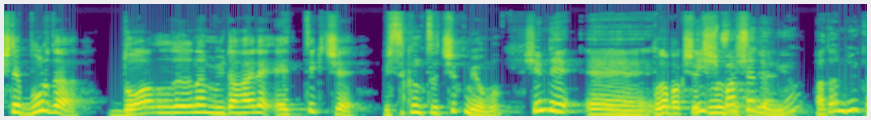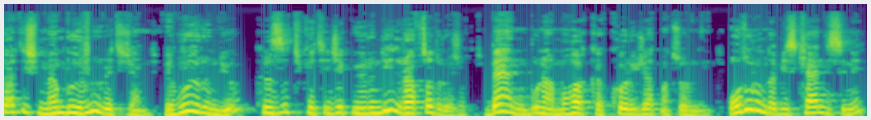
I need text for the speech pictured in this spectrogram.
işte burada doğallığına müdahale ettikçe bir sıkıntı çıkmıyor mu? Şimdi eee, Buna bakış iş açınız başa yani? dönüyor. Adam diyor kardeşim ben bu ürünü üreteceğim diyor. Ve bu ürün diyor hızlı tüketilecek bir ürün değil rafta duracak. diyor. Ben buna muhakkak koruyucu atmak zorundayım. O durumda biz kendisini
